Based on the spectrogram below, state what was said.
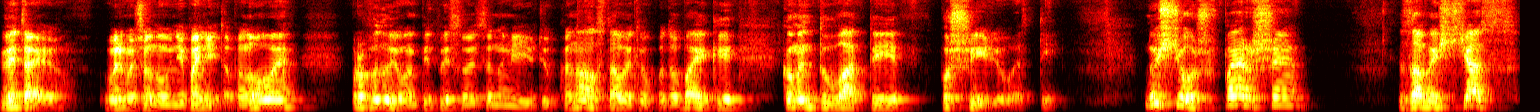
Вітаю, вельми шановні пані та панове. Пропоную вам підписуватися на мій YouTube канал, ставити вподобайки, коментувати, поширювати. Ну що ж, вперше за весь час,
